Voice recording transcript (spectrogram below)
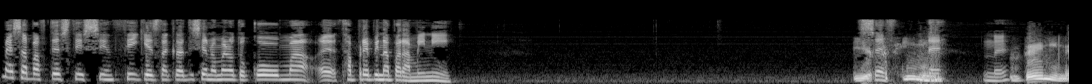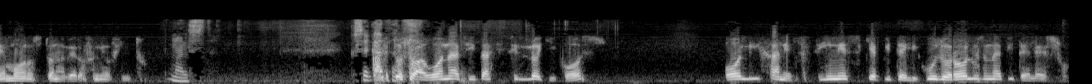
μέσα από αυτές τις συνθήκες να κρατήσει ενωμένο το κόμμα ε, θα πρέπει να παραμείνει; Η Σε- ευθύνη ναι, ναι. δεν είναι μόνο στον αδερφό νεοφύτου. Μάλιστα. Ξεκάθαρα. Αυτός ο αγώνας ήταν συλλογικός. Όλοι είχαν ευθύνες και επιτελικούς ρόλους να επιτελέσουν.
